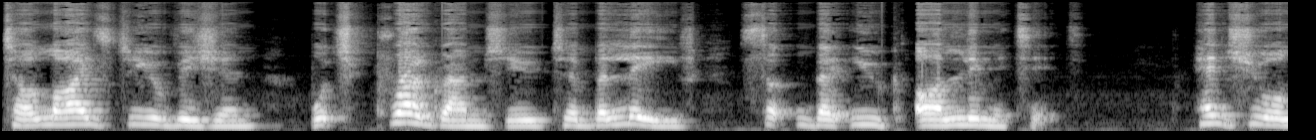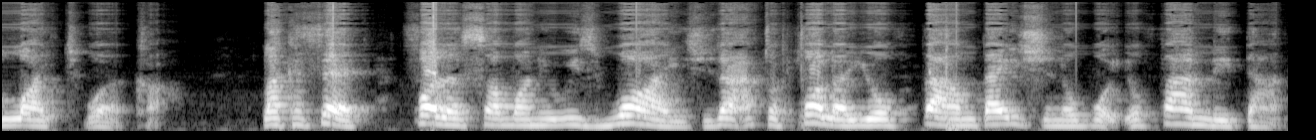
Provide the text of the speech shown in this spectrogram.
tell lies to your vision, which programs you to believe so that you are limited. Hence your light worker. Like I said, follow someone who is wise. You don't have to follow your foundation of what your family done.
